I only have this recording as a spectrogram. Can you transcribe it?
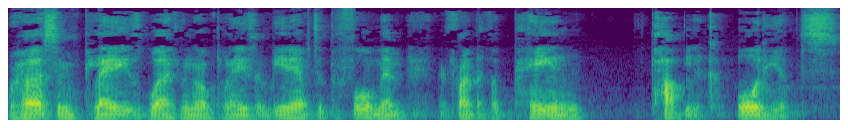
rehearsing plays, working on plays, and being able to perform them in front of a paying public audience.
